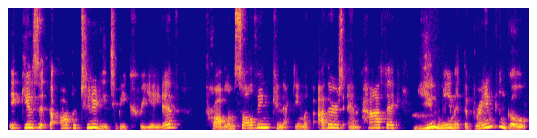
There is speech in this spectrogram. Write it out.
it gives it the opportunity to be creative problem solving connecting with others empathic you name it. The brain can go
